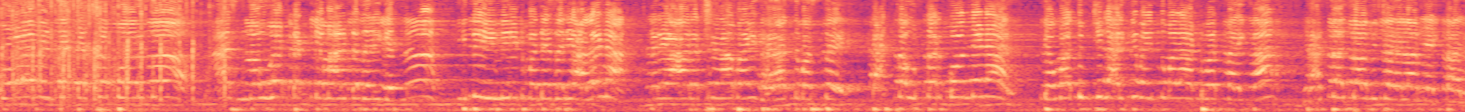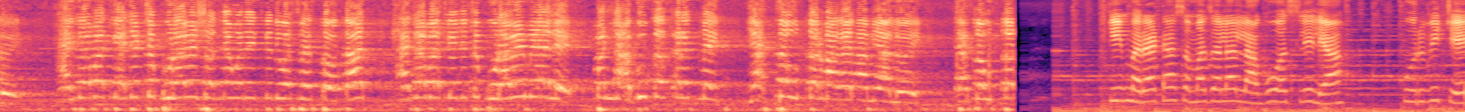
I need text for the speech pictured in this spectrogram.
गोळा म्हणजे त्याचं पोरग. आज नव्वद टक्के मार्क जरी घेतलं किती युनिटमध्ये जरी आलं ना तरी आरक्षणाबाई घरात बसतंय. त्याचं उत्तर कोण देणार? तेव्हा तुमची लाडकी बहीण तुम्हाला आठवत नाही का? याचा जबाब विचारायला आम्ही इथं आलोय. हैदराबाद गॅजेटचे पुरावे शोधण्यामध्ये इतके दिवस व्यस्त होतात. हैदराबाद गॅजेटचे पुरावे मिळाले पण लागू का करत नाहीत? याचं उत्तर मागायला आम्ही आलोय. त्याचं उत्तर की मराठा समाजाला लागू असलेल्या पूर्वीचे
